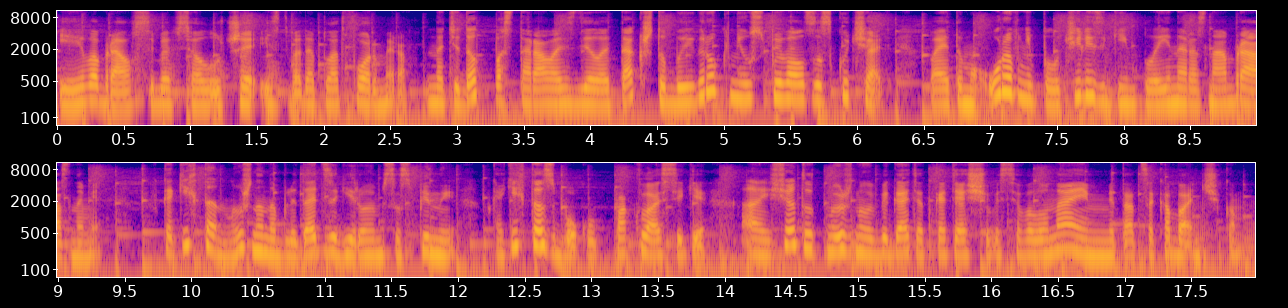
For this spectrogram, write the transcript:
и вобрал в себя все лучшее из 2D-платформеров. Naughty Dog постаралась сделать так, чтобы игрок не успевал заскучать, поэтому уровни получились геймплейно разнообразными. В каких-то нужно наблюдать за героем со спины, в каких-то сбоку, по классике. А еще тут нужно убегать от катящегося валуна и метаться кабанчиком.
